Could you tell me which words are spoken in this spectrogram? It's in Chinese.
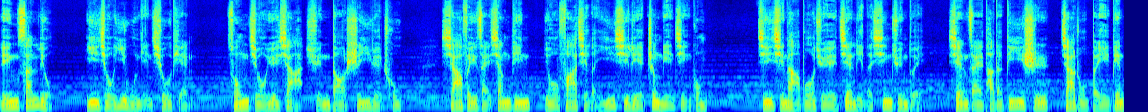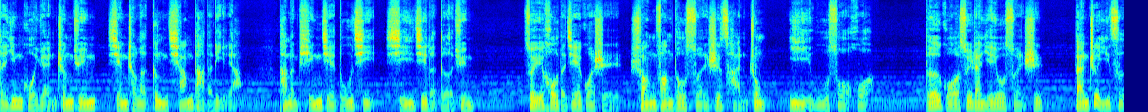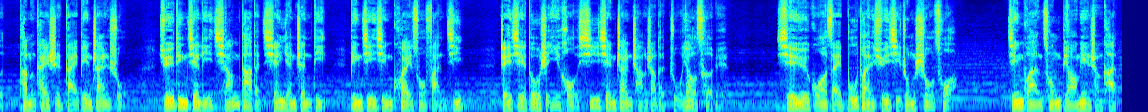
零三六，一九一五年秋天，从九月下旬到十一月初，霞飞在香槟又发起了一系列正面进攻。基奇纳伯爵建立了新军队，现在他的第一师加入北边的英国远征军，形成了更强大的力量。他们凭借毒气袭击了德军，最后的结果是双方都损失惨重，一无所获。德国虽然也有损失，但这一次他们开始改变战术。决定建立强大的前沿阵地，并进行快速反击，这些都是以后西线战场上的主要策略。协约国在不断学习中受挫，尽管从表面上看，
